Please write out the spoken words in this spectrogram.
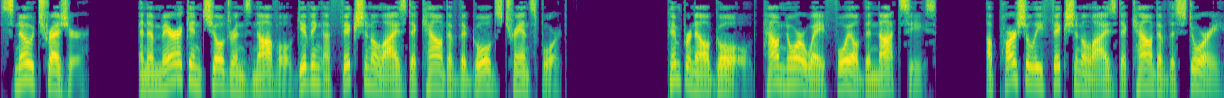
Snow Treasure an American children's novel giving a fictionalized account of the gold's transport Pimpernel Gold, How Norway Foiled the Nazis a partially fictionalized account of the story,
